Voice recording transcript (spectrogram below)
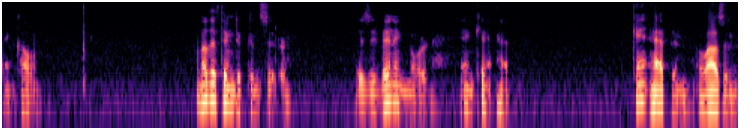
main column. Another thing to consider is event ignored and can't happen. Can't happen allows an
